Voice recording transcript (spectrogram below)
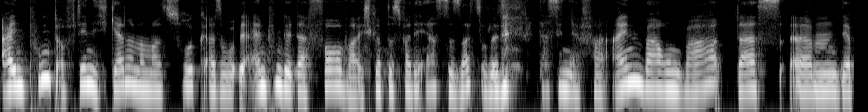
ein Punkt, auf den ich gerne nochmal zurück, also ein Punkt, der davor war, ich glaube, das war der erste Satz oder das in der Vereinbarung war, dass ähm, der,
